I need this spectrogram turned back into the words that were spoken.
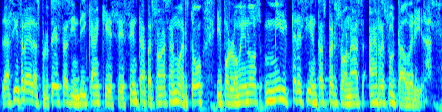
la cifra de las protestas indican que 60 personas han muerto y por lo menos menos 1.300 personas han resultado heridas.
